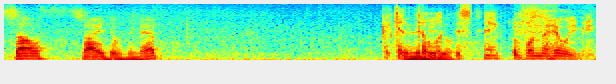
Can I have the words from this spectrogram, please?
south side of the map. I can't tell middle. what this tank is. Up on the hill, you mean?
